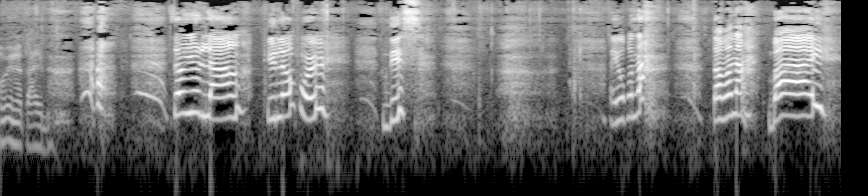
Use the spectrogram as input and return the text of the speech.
Uwi na tayo. So, yun lang. Yun lang for this. Ayoko na. Tama na. Bye!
